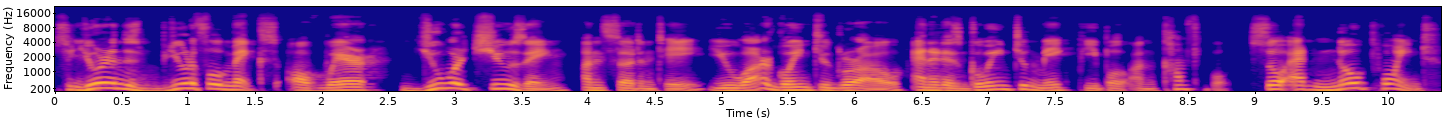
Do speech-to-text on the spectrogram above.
So you're in this beautiful mix of where you are choosing uncertainty, you are going to grow, and it is going to make people uncomfortable. So at no point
